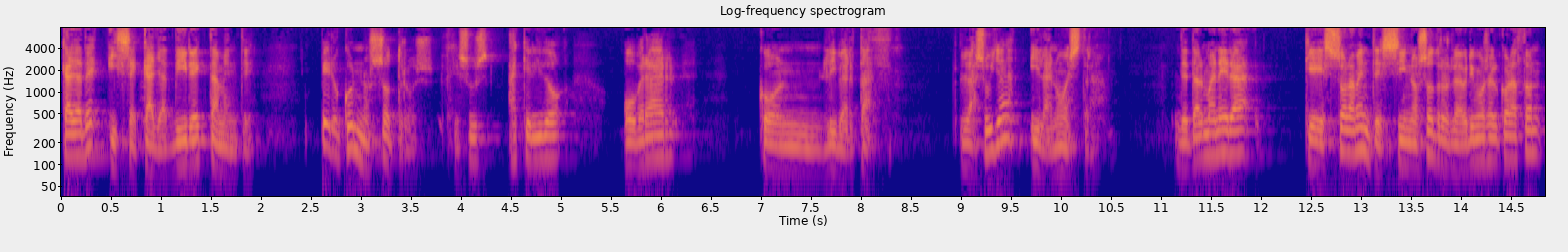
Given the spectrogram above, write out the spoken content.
Cállate y se calla directamente. Pero con nosotros Jesús ha querido obrar con libertad, la suya y la nuestra. De tal manera que solamente si nosotros le abrimos el corazón,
